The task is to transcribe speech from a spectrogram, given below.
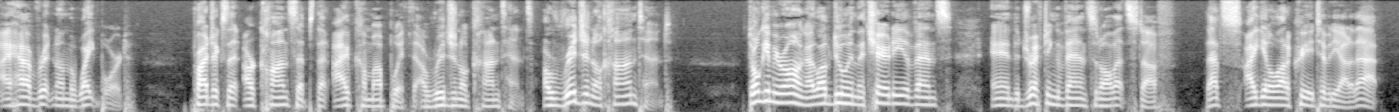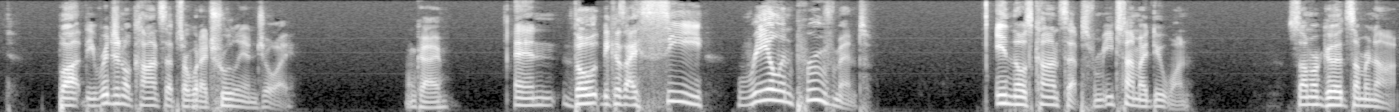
I have written on the whiteboard. Projects that are concepts that I've come up with, original content, original content don't get me wrong, I love doing the charity events and the drifting events and all that stuff. That's I get a lot of creativity out of that. But the original concepts are what I truly enjoy. Okay? And those because I see real improvement in those concepts from each time I do one. Some are good, some are not.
